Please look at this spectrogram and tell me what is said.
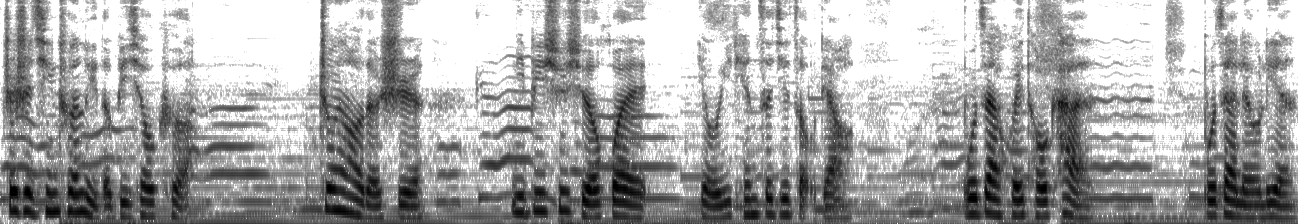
这是青春里的必修课。重要的是，你必须学会有一天自己走掉，不再回头看，不再留恋，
